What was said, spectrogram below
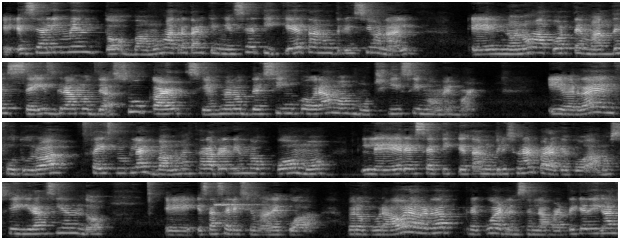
eh, ese alimento, vamos a tratar que en esa etiqueta nutricional eh, no nos aporte más de 6 gramos de azúcar. Si es menos de 5 gramos, muchísimo mejor. Y, ¿verdad? En futuro Facebook Live vamos a estar aprendiendo cómo leer esa etiqueta nutricional para que podamos seguir haciendo esa selección adecuada. Pero por ahora, ¿verdad? Recuérdense, en la parte que diga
